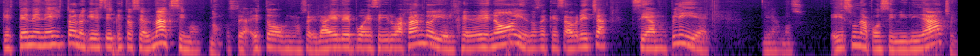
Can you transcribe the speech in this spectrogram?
Que estén en esto no quiere decir que esto sea el máximo. No. O sea, esto, no sé, la L puede seguir bajando y el GD no, y entonces que esa brecha se amplíe. Digamos, es una posibilidad Sí.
